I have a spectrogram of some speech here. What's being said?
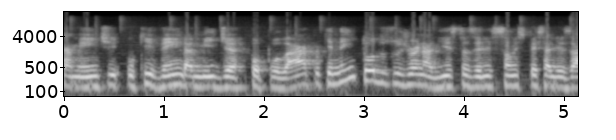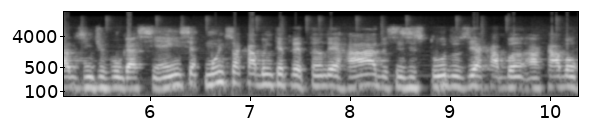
criticamente o que vem da mídia popular, porque nem todos os jornalistas eles são especializados em divulgar ciência, muitos acabam interpretando errado esses estudos e acabam, acabam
